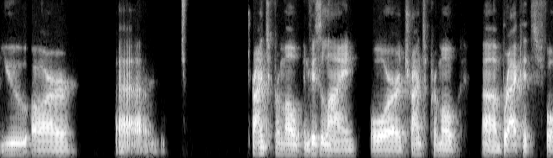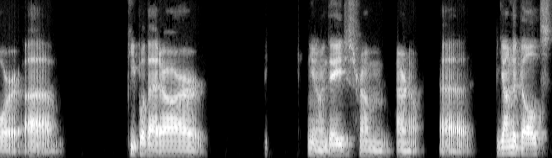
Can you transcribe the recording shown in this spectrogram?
you are uh, trying to promote Invisalign or trying to promote uh, brackets for um, people that are, you know, in the ages from, I don't know, uh, young adults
